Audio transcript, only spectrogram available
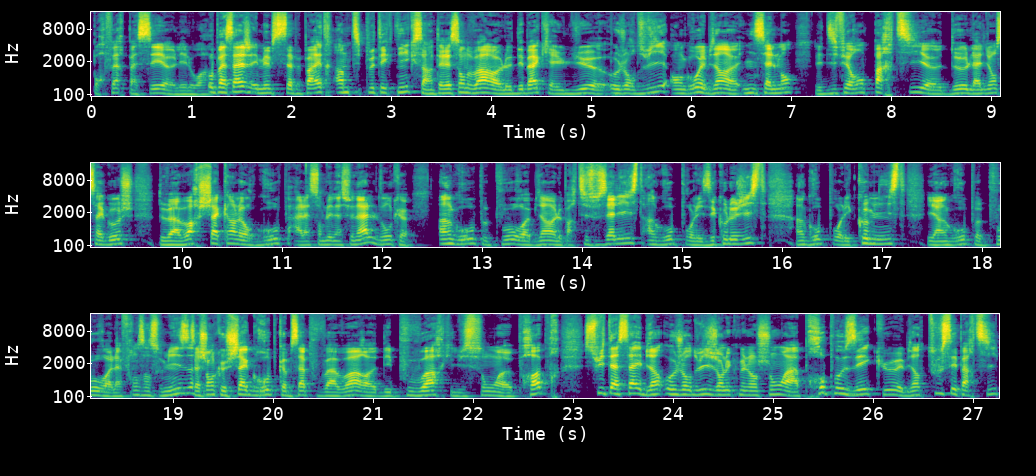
pour faire passer euh, les lois. Au passage, et même si ça peut paraître un petit peu technique, c'est intéressant de voir euh, le débat qui a eu lieu euh, aujourd'hui. En gros, eh bien, initialement, les différents partis de l'Alliance à gauche devaient avoir chacun leur groupe à l'Assemblée nationale. Donc, un groupe pour eh bien, le Parti socialiste, un groupe pour les écologistes, un groupe pour les communistes et un groupe pour la France insoumise. Sachant que chaque groupe comme ça pouvait avoir des pouvoirs qui lui sont propres. Suite à ça, eh bien, aujourd'hui, Jean-Luc Mélenchon a proposé que bien, tous ces partis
